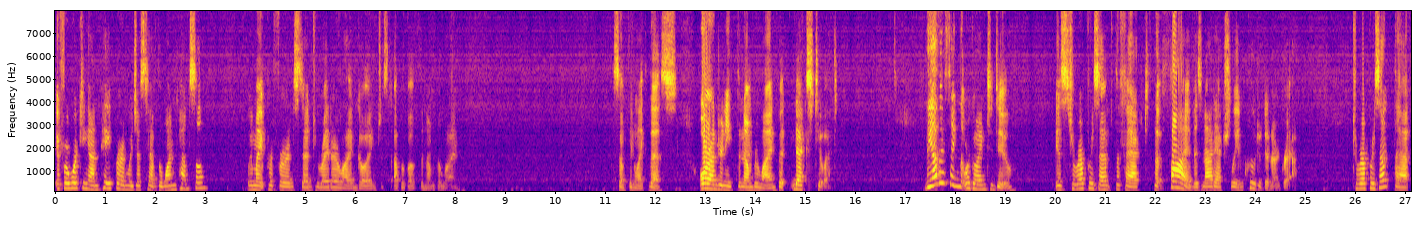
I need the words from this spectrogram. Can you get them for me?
If we're working on paper and we just have the one pencil, we might prefer instead to write our line going just up above the number line. Something like this. Or underneath the number line, but next to it. The other thing that we're going to do is to represent the fact that 5 is not actually included in our graph. To represent that,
